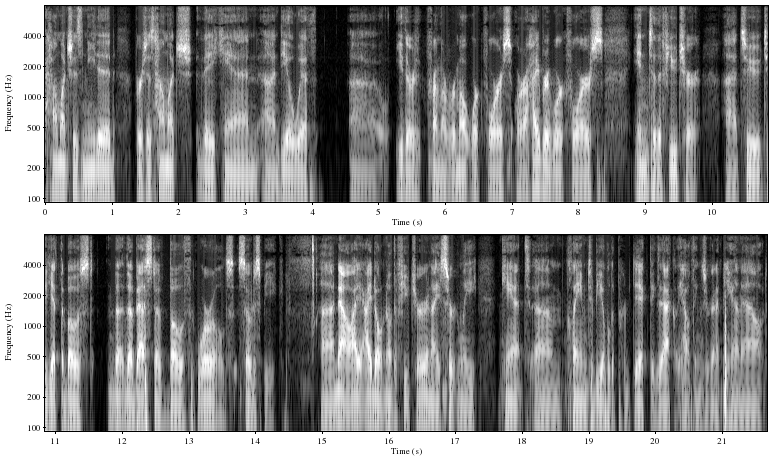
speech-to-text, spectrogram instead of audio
how much is needed versus how much they can uh, deal with uh, either from a remote workforce or a hybrid workforce into the future uh, to to get the most the, the best of both worlds, so to speak. Uh, now, I, I don't know the future, and I certainly can't um, claim to be able to predict exactly how things are going to pan out.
